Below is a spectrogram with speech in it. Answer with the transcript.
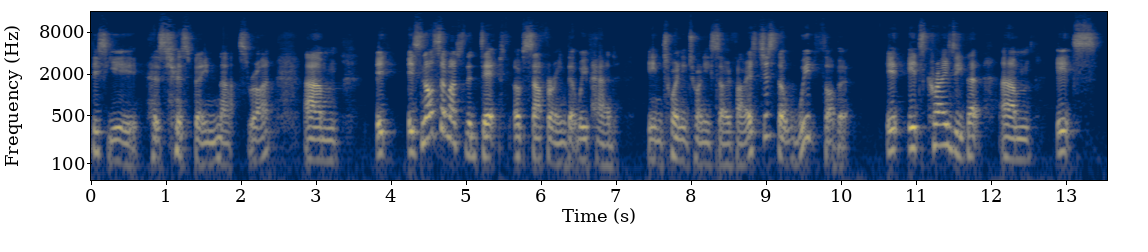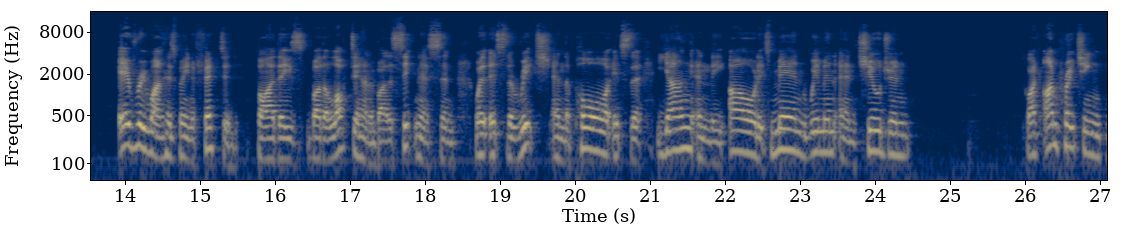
This year has just been nuts, right? Um, it it's not so much the depth of suffering that we've had in 2020 so far; it's just the width of it. It, it's crazy that um, it's everyone has been affected by these by the lockdown and by the sickness and it's the rich and the poor it's the young and the old it's men women and children. Like i'm preaching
